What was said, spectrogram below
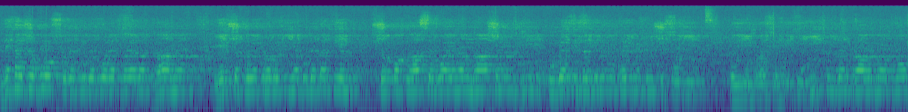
Нехай же, Господи, буде воля Твоя над нами, якщо Твоє проведіння буде таким, щоб покласти воїнам нашим у битві за віру в душі свої, то їм прости гріхи їхній день праведного Твого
